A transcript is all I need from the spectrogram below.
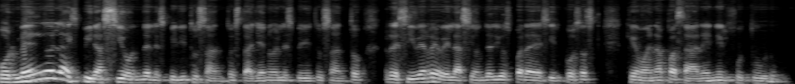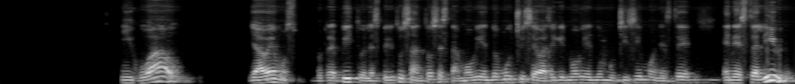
Por medio de la inspiración del Espíritu Santo, está lleno del Espíritu Santo, recibe revelación de Dios para decir cosas que van a pasar en el futuro. Y wow, ya vemos, repito, el Espíritu Santo se está moviendo mucho y se va a seguir moviendo muchísimo en este, en este libro.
